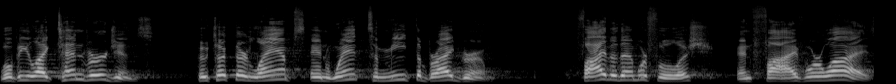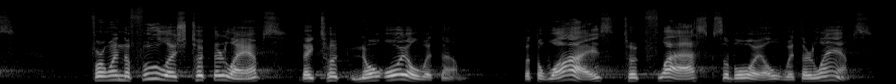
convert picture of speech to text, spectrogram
will be like ten virgins who took their lamps and went to meet the bridegroom. Five of them were foolish, and five were wise. For when the foolish took their lamps, they took no oil with them, but the wise took flasks of oil with their lamps.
